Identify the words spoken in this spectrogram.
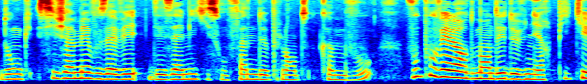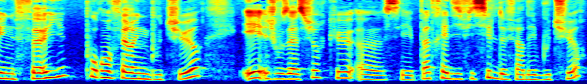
Donc si jamais vous avez des amis qui sont fans de plantes comme vous, vous pouvez leur demander de venir piquer une feuille pour en faire une bouture et je vous assure que euh, c'est pas très difficile de faire des boutures.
